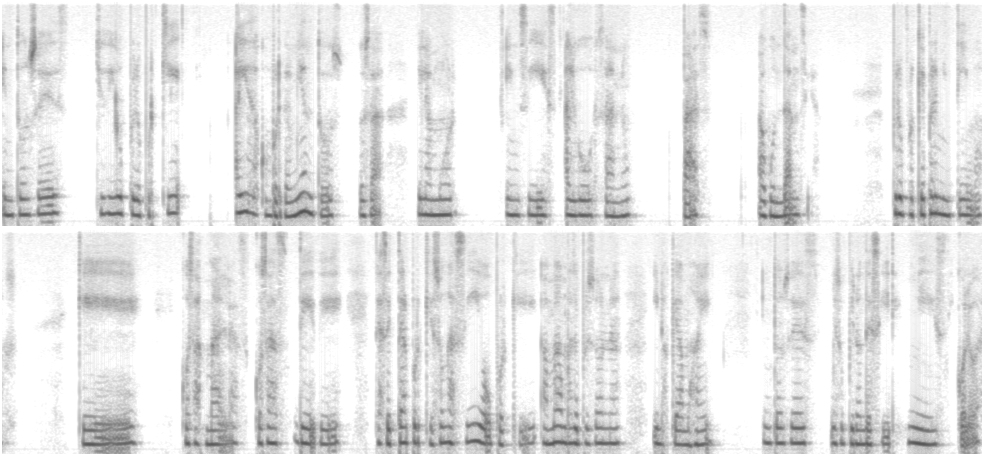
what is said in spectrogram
Entonces, yo digo, pero ¿por qué hay esos comportamientos? O sea, el amor en sí es algo sano, paz, abundancia. Pero ¿por qué permitimos que cosas malas, cosas de, de, de aceptar porque son así o porque amamos a esa persona y nos quedamos ahí? Entonces me supieron decir mis psicólogas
